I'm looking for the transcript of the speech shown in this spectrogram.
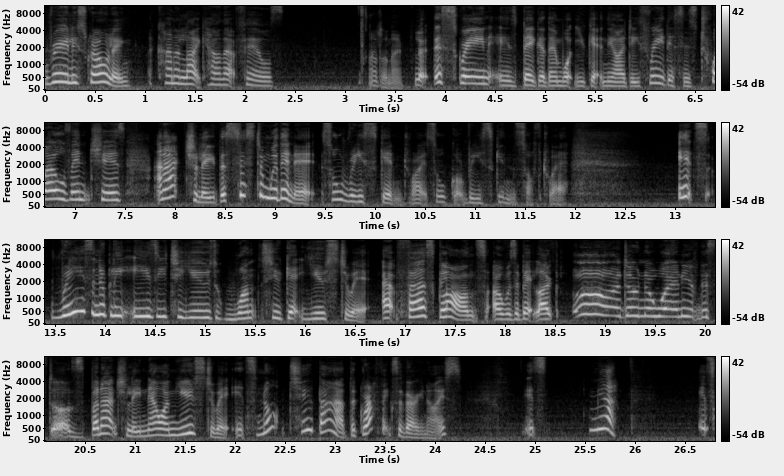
really scrolling. I kind of like how that feels. I don't know. Look, this screen is bigger than what you get in the ID3. This is 12 inches. And actually, the system within it, it's all reskinned, right? It's all got reskinned software. It's reasonably easy to use once you get used to it. At first glance, I was a bit like, oh, I don't know what any of this does. But actually, now I'm used to it. It's not too bad. The graphics are very nice. It's, yeah, it's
